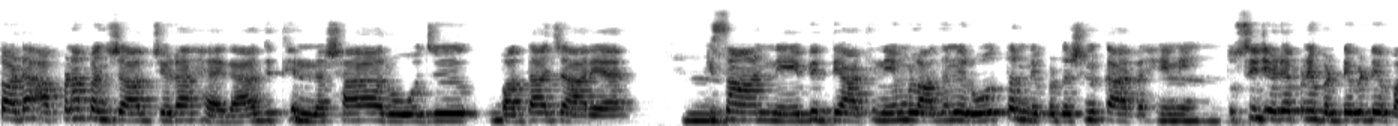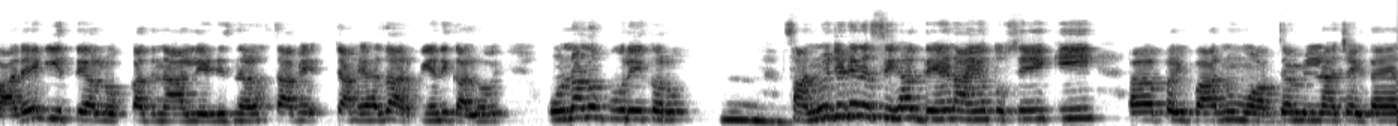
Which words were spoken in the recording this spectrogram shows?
ਤੁਹਾਡਾ ਆਪਣਾ ਪੰਜਾਬ ਜਿਹੜਾ ਹੈਗਾ ਜਿੱਥੇ ਨਸ਼ਾ ਰੋਜ਼ ਵੱਧਦਾ ਜਾ ਰਿਹਾ ਹੈ। ਕਿਸਾਨ ਨੇ ਵਿਦਿਆਰਥੀ ਨੇ ਮੁਲਾਜ਼ਮ ਨੇ ਰੋਜ਼ ਧਰਨੇ ਪ੍ਰਦਰਸ਼ਨ ਕਰ ਰਹੇ ਨੇ। ਤੁਸੀਂ ਜਿਹੜੇ ਆਪਣੇ ਵੱਡੇ ਵੱਡੇ ਵਾਅਦੇ ਕੀਤੇ ਆ ਲੋਕਾਂ ਦੇ ਨਾਲ ਲੇਡੀਜ਼ ਨਾਲ ਚਾਹੇ ਚਾਹੇ 1000 ਰੁਪਈਆਂ ਦੀ ਗੱਲ ਹੋਵੇ ਉਹਨਾਂ ਨੂੰ ਪੂਰੇ ਕਰੋ। ਸਾਨੂੰ ਜਿਹੜੀ ਨਸੀਹਤ ਦੇਣ ਆਏ ਹੋ ਤੁਸੀਂ ਕਿ ਪਰਿਵਾਰ ਨੂੰ ਮੁਆਵਜ਼ਾ ਮਿਲਣਾ ਚਾਹੀਦਾ ਹੈ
